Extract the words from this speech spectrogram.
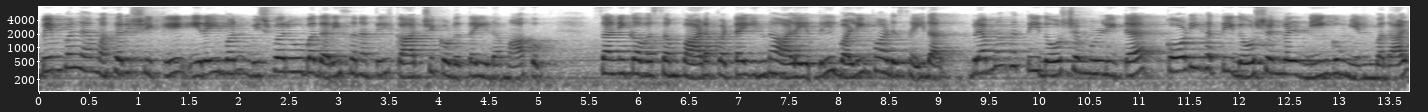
பிம்பல மகரிஷிக்கு இறைவன் விஸ்வரூப தரிசனத்தில் காட்சி கொடுத்த இடமாகும். சனிக்கவசம் பாடப்பட்ட இந்த ஆலயத்தில் வழிபாடு செய்தால் பிரம்மகத்தி தோஷம் உள்ளிட்ட கோடிகத்தி தோஷங்கள் நீங்கும் என்பதால்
